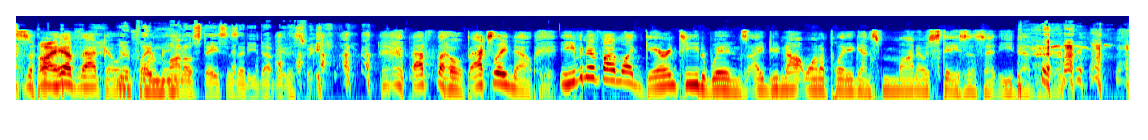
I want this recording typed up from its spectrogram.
so I have that going You're gonna play for me. monostasis at EW this week. That's the hope. Actually, no. Even if I'm like guaranteed wins, I do not want to play against monostasis at EW.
